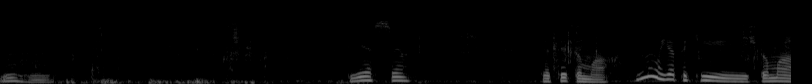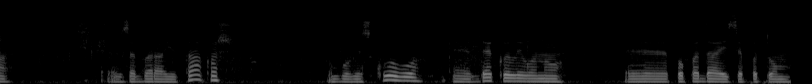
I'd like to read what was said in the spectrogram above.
Угу. П'єси. П'яти томах. Ну, я такі тома е, забираю також. Обов'язково. Е, Деколи воно попадається потім.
